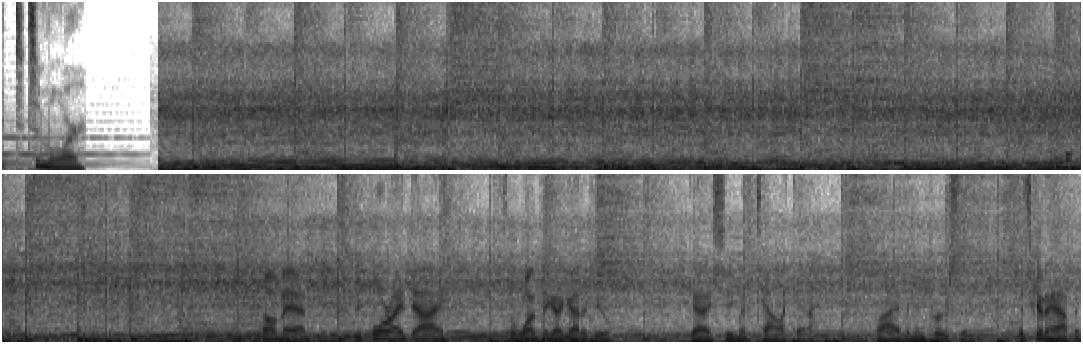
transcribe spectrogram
to more. Oh man, before I die, it's the one thing I got to do. Got to see Metallica live and in person. It's gonna happen.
